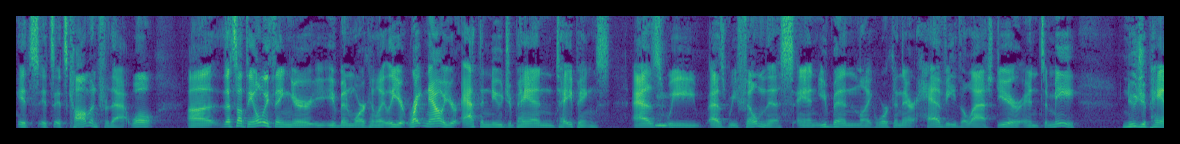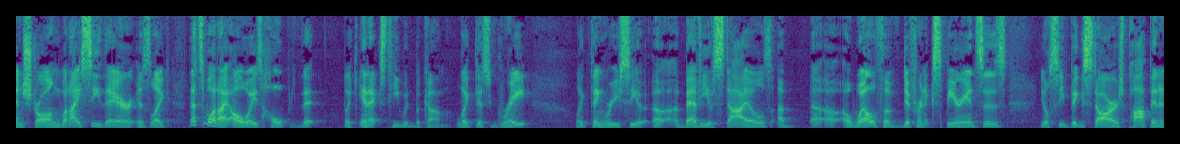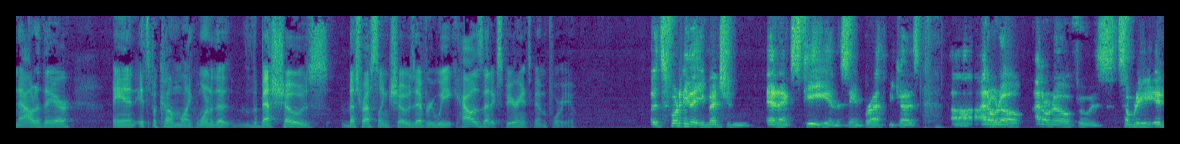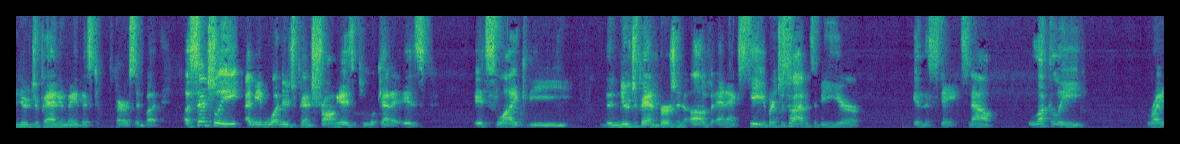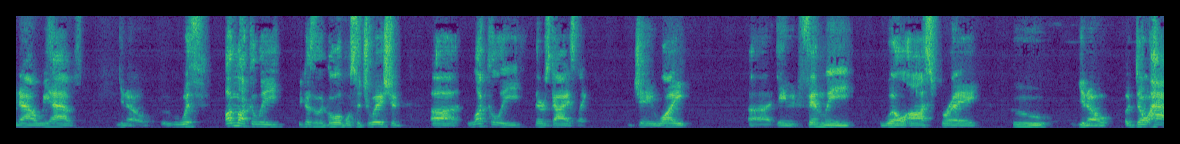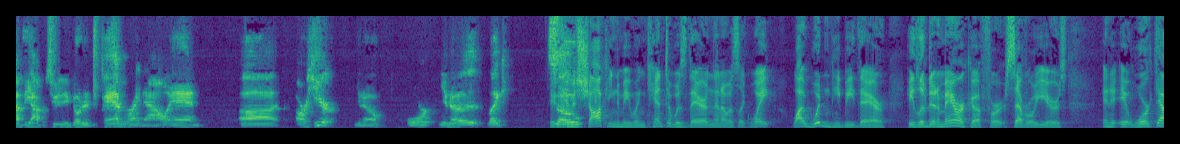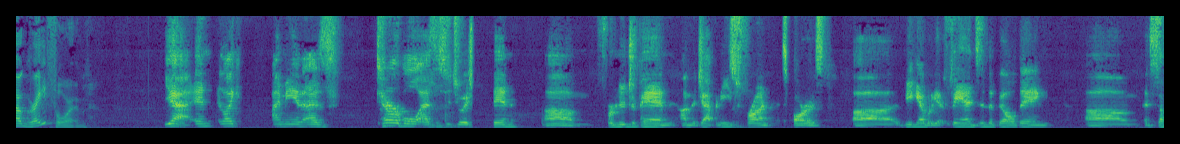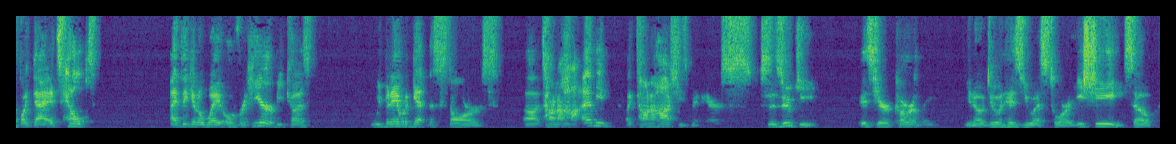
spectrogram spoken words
it's it's it's common for that. Well uh, that's not the only thing you're you've been working lately. You're, right now, you're at the New Japan tapings, as mm-hmm. we as we film this, and you've been like working there heavy the last year. And to me, New Japan Strong, what I see there is like that's what I always hoped that like NXT would become, like this great like thing where you see a, a bevy of styles, a, a, a wealth of different experiences. You'll see big stars pop in and out of there, and it's become like one of the the best shows, best wrestling shows every week. How has that experience been for you? it's funny that you mentioned NXT in the same breath because uh, I don't know. I don't know if it was somebody in New Japan who made this comparison, but essentially, I mean, what New Japan Strong is, if you look at it, is it's like the the New Japan version of NXT, but it just so happens to be here in the states. Now, luckily, right now we have, you know, with unluckily because of the global situation. Uh, luckily, there's guys like Jay White, uh, David Finlay, Will Ospreay, who you know don't have the opportunity to go to Japan right now and uh, are here, you know, or you know, like. It, so, it was shocking to me when Kenta was there, and then I was like, "Wait, why wouldn't he be there? He lived in America for several years, and it, it worked out great for him." Yeah, and like, I mean, as terrible as the situation has been um, for New Japan on the Japanese front, as far as uh, being able to get fans in the building um, and stuff like that. It's helped, I think, in a way over here because we've been able to get the stars. Uh, Tanahashi, I mean, like Tanahashi's been here. Suzuki is here currently, you know, doing his U.S. tour. Ishii, so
